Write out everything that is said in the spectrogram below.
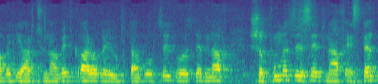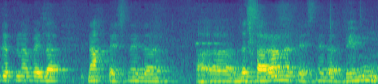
ավելի արդյունավետ կարող է օգտագործել, որովհետև նախ շփումը ձեզ հետ, նախ այստեղ գտնվելը, նախ տեսնելը լսարանը, տեսնելը բեմում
